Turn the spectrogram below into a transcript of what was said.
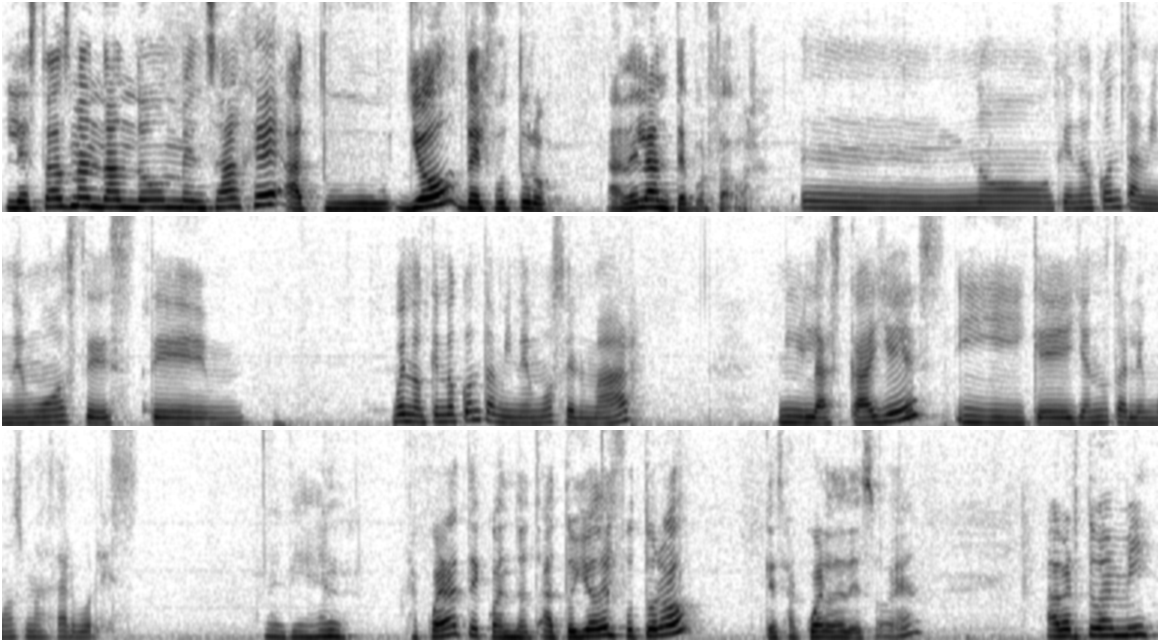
le estás mandando un mensaje a tu yo del futuro. Adelante, por favor. Mm, no, que no contaminemos este. Bueno, que no contaminemos el mar ni las calles y que ya no talemos más árboles. Muy bien. Acuérdate cuando a tu yo del futuro que se acuerde de eso, ¿eh? A ver tú, mí,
